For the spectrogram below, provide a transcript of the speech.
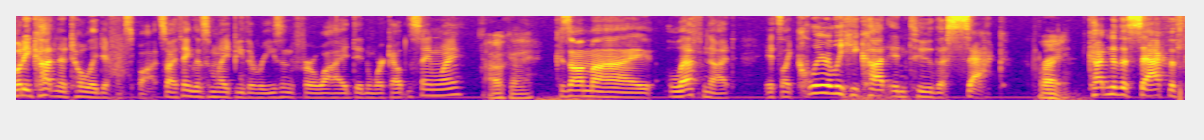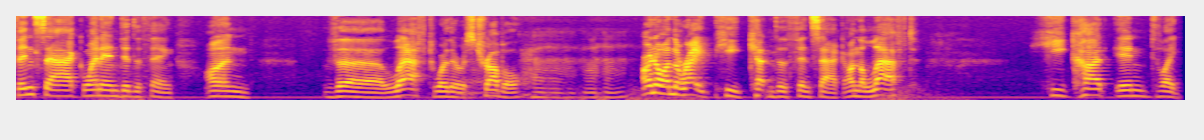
but he cut in a totally different spot. So I think this might be the reason for why it didn't work out the same way. Okay. Because on my left nut, it's like clearly he cut into the sack. Right. Cut into the sack, the thin sack, went in, did the thing. On the left, where there was trouble, mm-hmm. or no, on the right, he cut into the thin sack. On the left, he cut into like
